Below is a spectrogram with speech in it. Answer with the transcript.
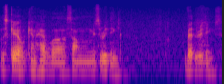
the scale can have uh, some misreading, bad readings.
